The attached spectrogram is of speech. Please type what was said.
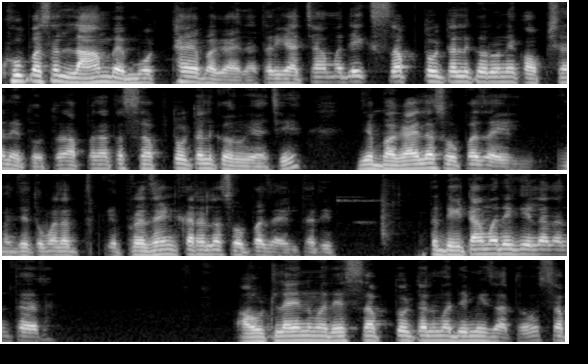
खूप असं लांब आहे मोठं आहे बघायला तर याच्यामध्ये एक सब टोटल करून एक ऑप्शन येतो. तर आपण आता सब टोटल करू याची. जे बघायला सोपं जाईल म्हणजे तुम्हाला प्रेझेंट करायला सोपं जाईल तरी तर डेटामध्ये गेल्यानंतर आउटलाईन मध्ये सब टोटलमध्ये मी जातो. सब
